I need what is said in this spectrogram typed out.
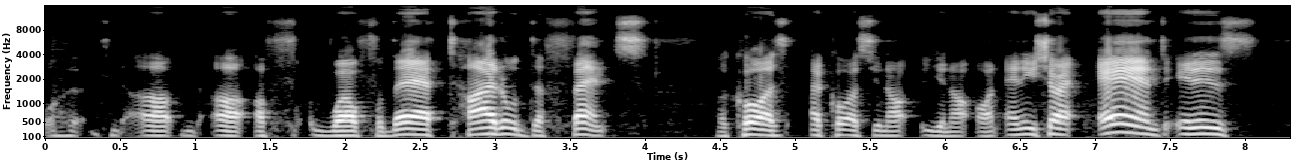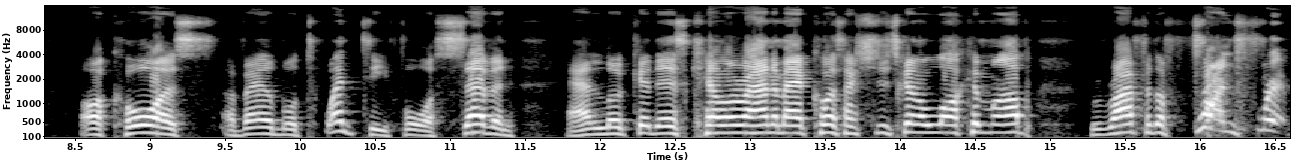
Uh, uh, uh, well, for their title defense, of course, of course, you know, you know, on any show, and it is, of course, available 24/7 and look at this killer anime. Of course, actually just to lock him up. We're right for the front flip.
